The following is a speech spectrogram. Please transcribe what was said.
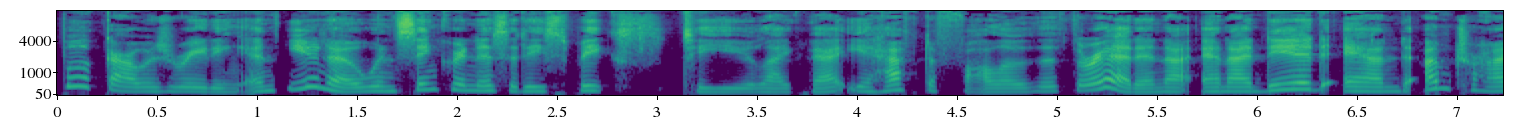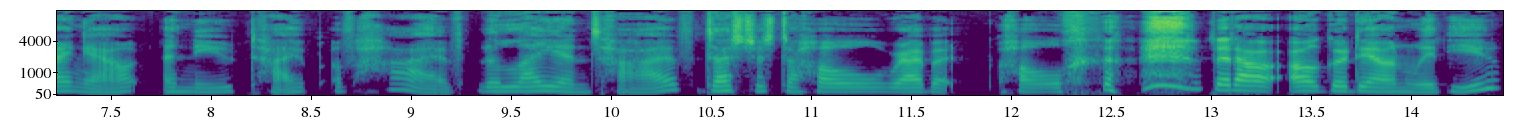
book I was reading. And you know, when synchronicity speaks to you like that, you have to follow the thread. And I, and I did. And I'm trying out a new type of hive, the Layens hive. That's just a whole rabbit hole that I'll, I'll go down with you.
